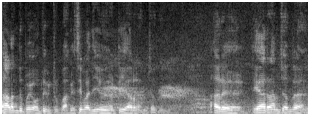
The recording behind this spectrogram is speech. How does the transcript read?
தளர்ந்து போய் வந்துக்கிட்டு இருப்பாங்க. சிவாஜியும் டிஆர் ராமச்சந்திரன். அவர் டிஆர் ராமச்சந்திரன்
